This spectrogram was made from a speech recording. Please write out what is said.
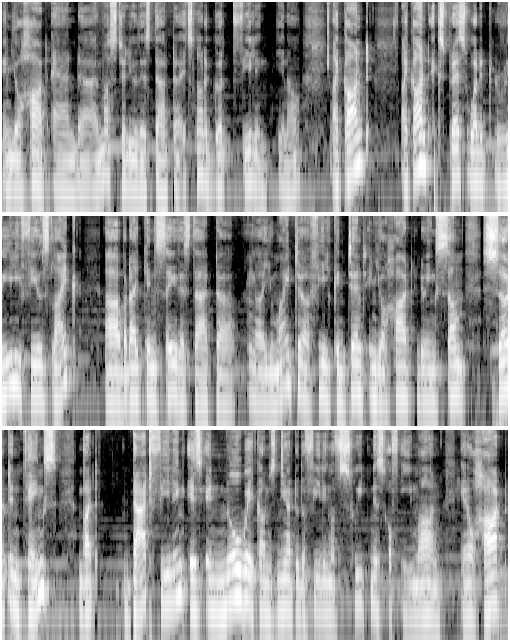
in your heart. And uh, I must tell you this that it's not a good feeling. You know, I can't, I can't express what it really feels like. Uh, but I can say this that uh, you might uh, feel content in your heart doing some certain things, but that feeling is in no way comes near to the feeling of sweetness of iman. You know, heart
